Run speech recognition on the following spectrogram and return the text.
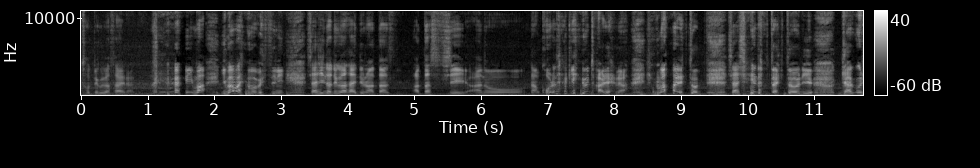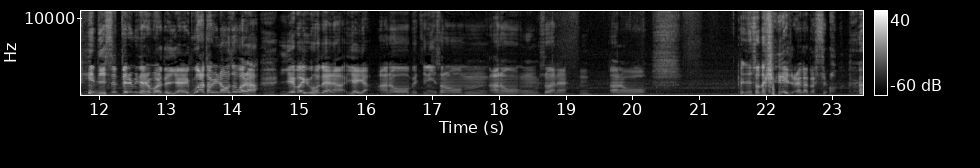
撮ってくださいなんて。今今までも別に写真撮ってくださいっていうのはあったんですあったし、あのー、なこれだけ言うとあれやな、今までと写真撮った人に逆にディスってるみたいに思われたら、いやいや、うわ、撮り直そうかな、言えば言うほどやな。いやいや、あのー、別にその、うん、あのー、うん、そうやね。うん、あの別にそんな綺麗じゃなかったっすよ。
